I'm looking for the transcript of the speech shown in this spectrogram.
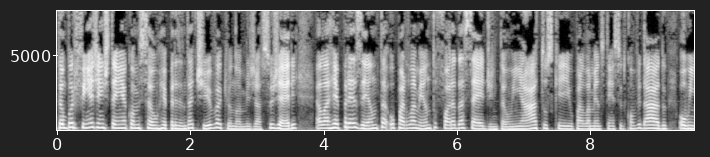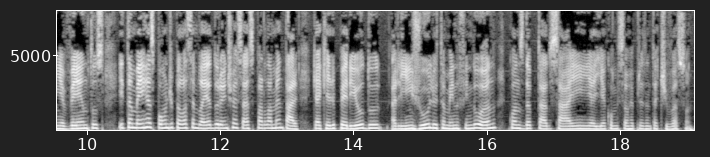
Então, por fim, a gente tem a comissão representativa, que o nome já sugere, ela representa o parlamento fora da sede, então em atos que o parlamento tenha sido convidado ou em eventos, e também responde pela Assembleia durante o recesso parlamentar, que é aquele período ali em julho e também no fim do ano, quando os deputados saem e aí a comissão representativa assume.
